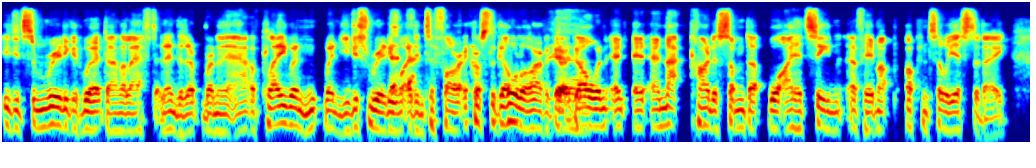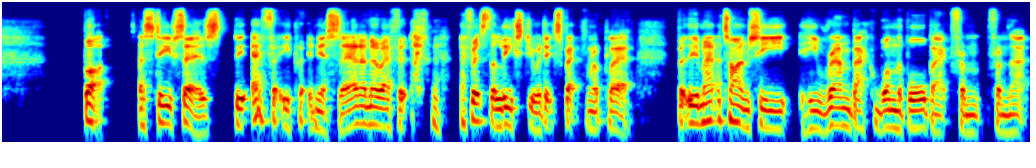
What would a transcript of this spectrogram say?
he did some really good work down the left and ended up running it out of play when when you just really wanted him to fire it across the goal or have a go yeah. goal. And, and and that kind of summed up what I had seen of him up up until yesterday. But as Steve says, the effort he put in yesterday, and I know effort effort's the least you would expect from a player, but the amount of times he he ran back, won the ball back from from that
